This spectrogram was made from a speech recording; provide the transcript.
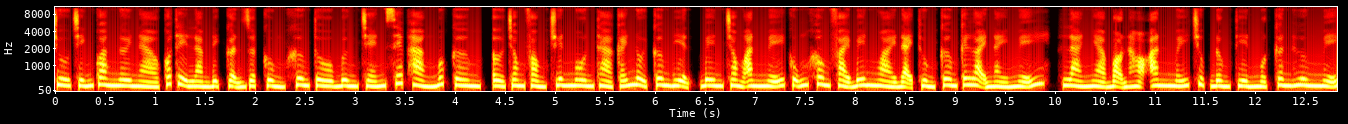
Chu chính quang nơi nào có thể làm địch cận ruột cùng Khương Tô bưng chén xếp hàng múc cơm, ở trong phòng chuyên môn thả cái nồi cơm điện, bên trong ăn mễ cũng không phải bên ngoài đại thùng cơm cái loại này mễ, là nhà bọn họ ăn mấy chục đồng tiền một cân hương mễ.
